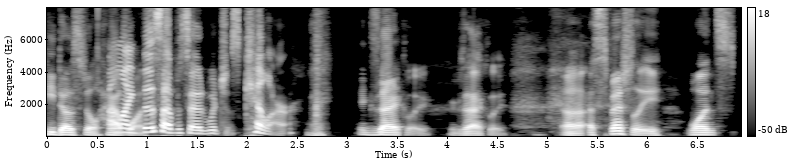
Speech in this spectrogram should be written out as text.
He does still have Unlike one. this episode, which is killer. Exactly. Exactly. Uh, especially once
